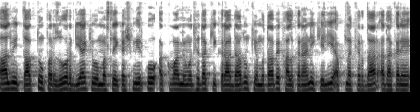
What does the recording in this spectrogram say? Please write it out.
عالمی طاقتوں پر زور دیا کہ وہ مسئلہ کشمیر کو اقوام متحدہ کی قراردادوں کے مطابق حل کرانے کے لیے اپنا کردار ادا کریں۔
